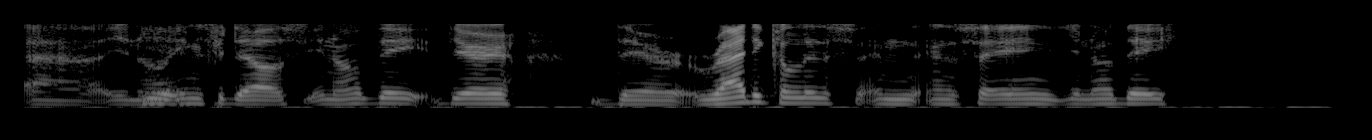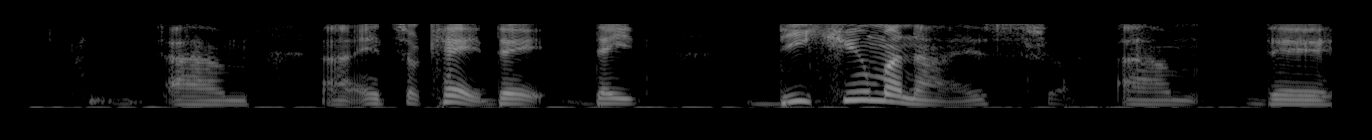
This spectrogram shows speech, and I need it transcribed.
uh, you know Yes. infidels you know they they're they're radicalists and and saying you know they um, uh, it's okay they they dehumanize Sure. um, the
